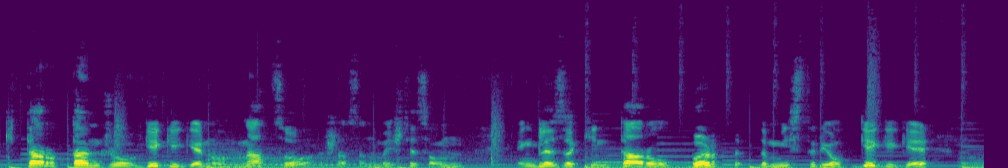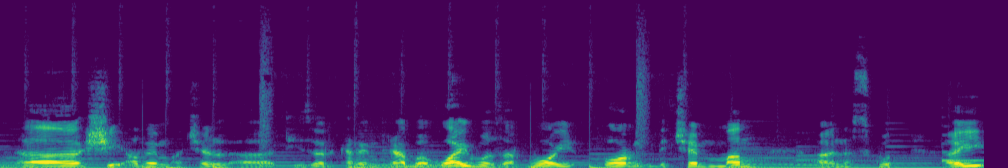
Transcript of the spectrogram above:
Kitaro Tanjo Gegege no Natsu, așa se numește, sau în engleză Kintaro Birth, The Mystery of Gegege, uh, și avem acel uh, teaser care întreabă Why was our boy born? De ce m-am uh, născut? Uh,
